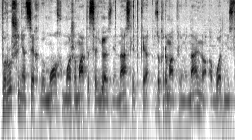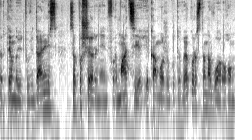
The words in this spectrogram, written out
Порушення цих вимог може мати серйозні наслідки, зокрема кримінальну або адміністративну відповідальність за поширення інформації, яка може бути використана ворогом.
